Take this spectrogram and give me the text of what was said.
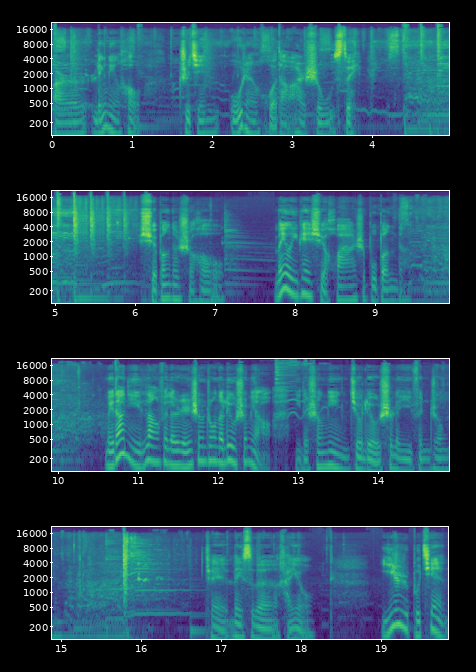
而零零后至今无人活到二十五岁。雪崩的时候，没有一片雪花是不崩的。每当你浪费了人生中的六十秒，你的生命就流逝了一分钟。这类似的还有，一日不见，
